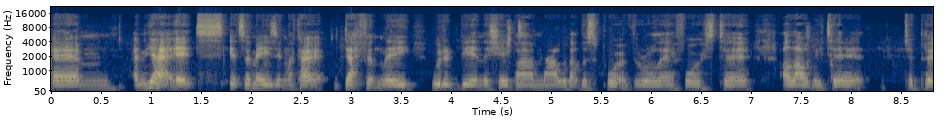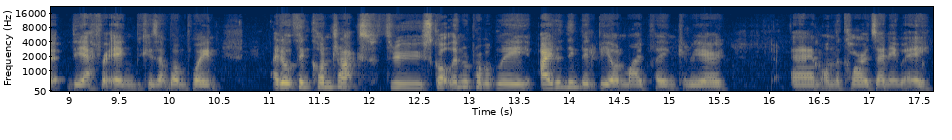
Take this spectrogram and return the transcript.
Um, and yeah, it's it's amazing. Like I definitely wouldn't be in the shape I am now without the support of the Royal Air Force to allow me to to put the effort in. Because at one point, I don't think contracts through Scotland were probably. I don't think they'd be on my playing career um, on the cards anyway.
